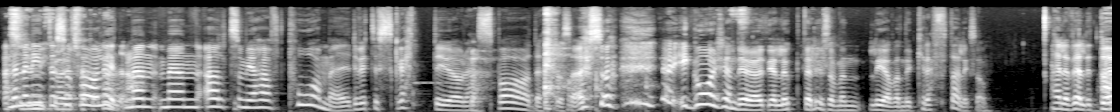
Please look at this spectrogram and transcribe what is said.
Alltså, Nej men inte så farligt. Men, men allt som jag har haft på mig, du vet det skvätter ju över det här spadet och så här. Så, igår kände jag att jag luktade som en levande kräfta liksom. Eller väldigt död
